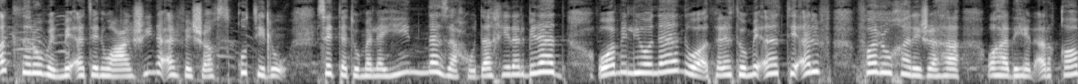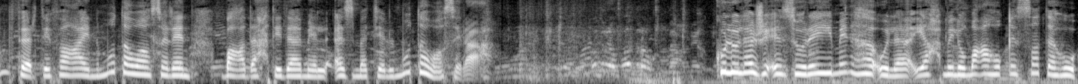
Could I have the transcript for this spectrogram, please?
أكثر من 120 ألف شخص قتلوا. 6 ملايين نزحوا داخل البلاد ومليونان وثلاثمائة ألف فروا خارجها. وهذه الأرقام في ارتفاع متواصل بعد احتدام الأزمة المتواصلة. كل لاجئ سوري من هؤلاء يحمل معه قصته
